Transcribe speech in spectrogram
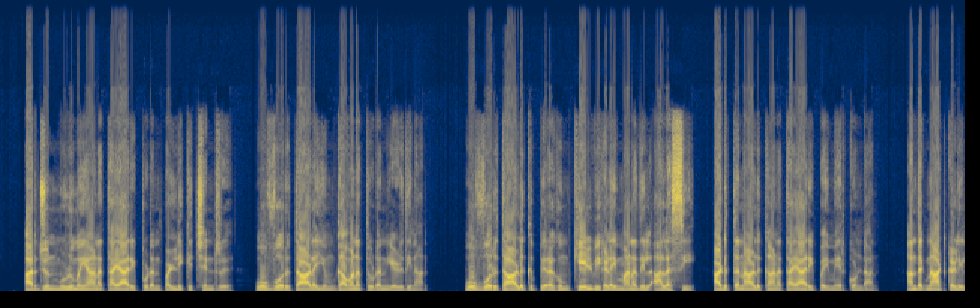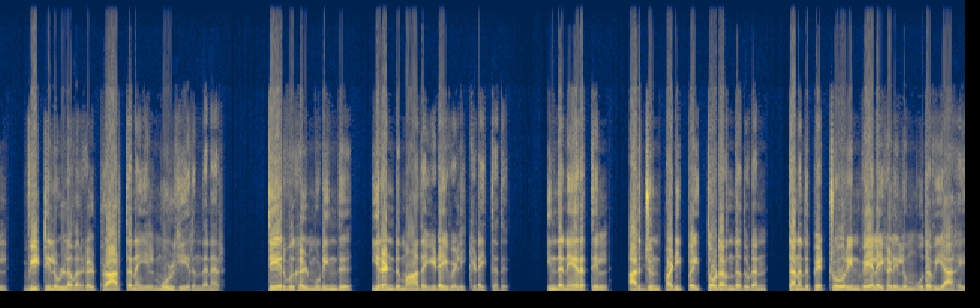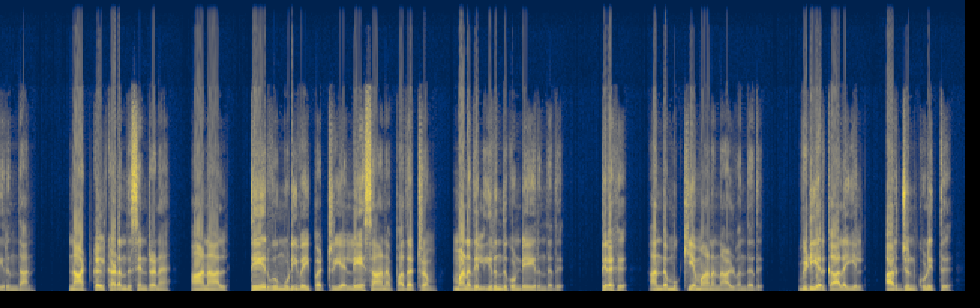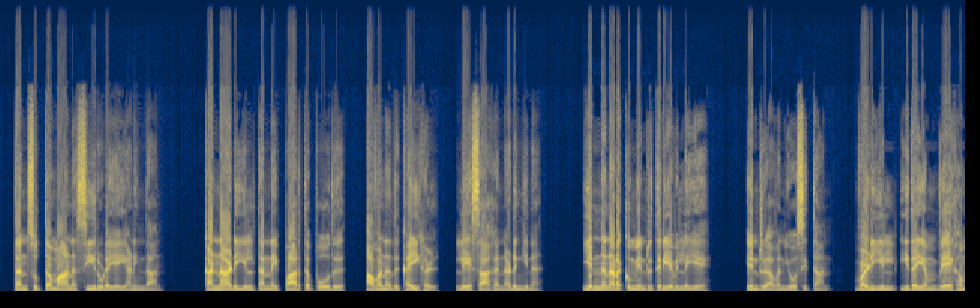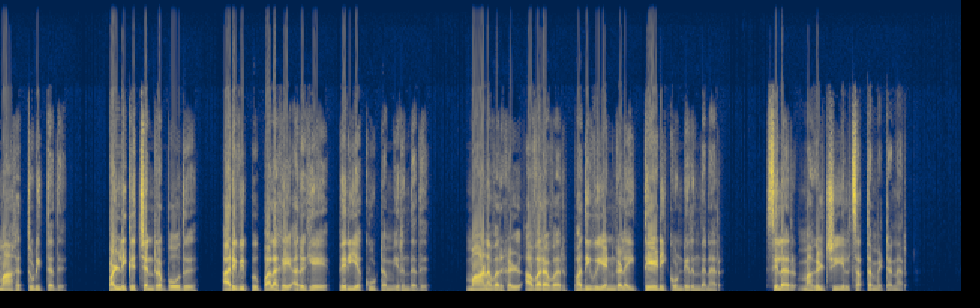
அர்ஜுன் முழுமையான தயாரிப்புடன் பள்ளிக்குச் சென்று ஒவ்வொரு தாளையும் கவனத்துடன் எழுதினான். ஒவ்வொரு தாளுக்குப் பிறகும் கேள்விகளை மனதில் அலசி அடுத்த நாளுக்கான தயாரிப்பை மேற்கொண்டான். அந்த நாட்களில் வீட்டிலுள்ளவர்கள் பிரார்த்தனையில் மூழ்கியிருந்தனர். தேர்வுகள் முடிந்து இரண்டு மாத இடைவெளி கிடைத்தது. இந்த நேரத்தில் அர்ஜுன் படிப்பை தொடர்ந்ததுடன் தனது பெற்றோரின் வேலைகளிலும் உதவியாக இருந்தான். நாட்கள் கடந்து சென்றன. ஆனால் தேர்வு முடிவை பற்றிய லேசான பதற்றம் மனதில் இருந்து கொண்டே இருந்தது. பிறகு அந்த முக்கியமான நாள் வந்தது. விடியற்காலையில் அர்ஜுன் குளித்து தன் சுத்தமான சீருடையை அணிந்தான். கண்ணாடியில் தன்னை பார்த்தபோது அவனது கைகள் லேசாக நடுங்கின. என்ன நடக்கும் என்று தெரியவில்லையே? என்று அவன் யோசித்தான். வழியில் இதயம் வேகமாகத் துடித்தது. பள்ளிக்குச் சென்றபோது அறிவிப்பு பலகை அருகே பெரிய கூட்டம் இருந்தது. மாணவர்கள் அவரவர் பதிவு எண்களை தேடிக் கொண்டிருந்தனர். சிலர் மகிழ்ச்சியில் சத்தமிட்டனர்.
